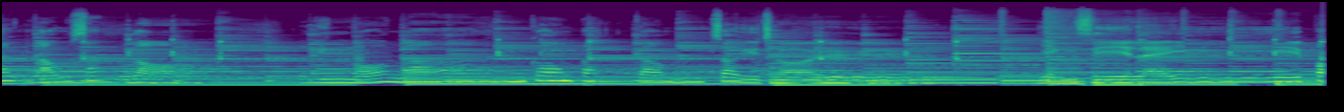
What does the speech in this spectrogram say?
缕失落，令我眼光不禁追随，仍是你。步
